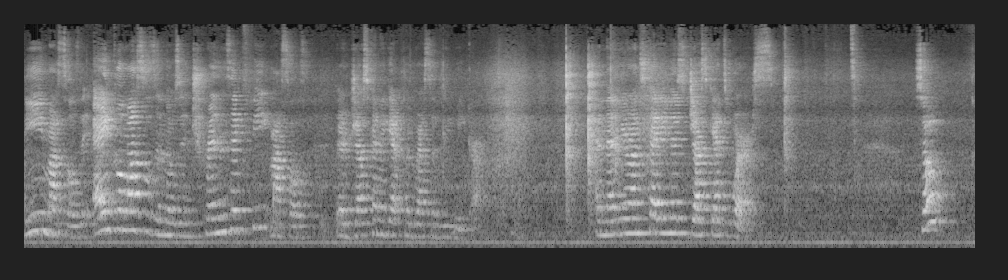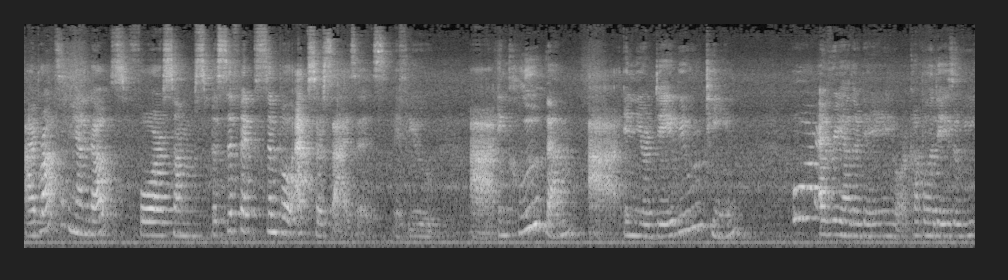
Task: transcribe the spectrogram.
knee muscles, the ankle muscles, and those intrinsic feet muscles, they're just going to get progressively weaker. And then your unsteadiness just gets worse. So, I brought some handouts for some specific simple exercises. If you uh, include them uh, in your daily routine, or every other day, or a couple of days a week,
